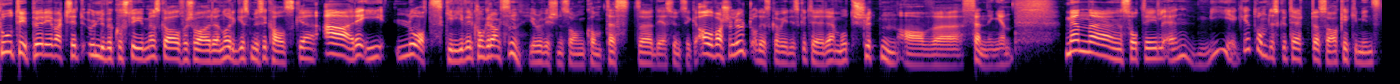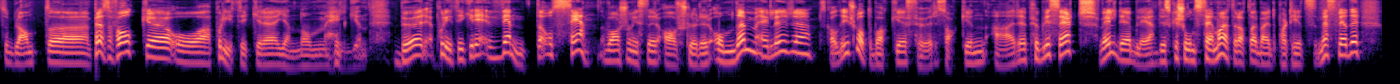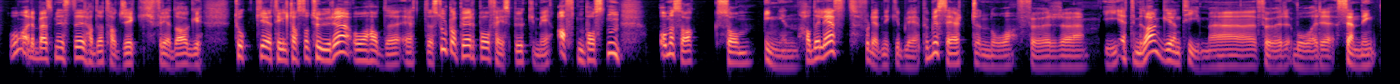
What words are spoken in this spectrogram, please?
To typer i hvert sitt ulvekostyme skal forsvare Norges musikalske ære i låtskriverkonkurransen Eurovision Song Contest. Det syns ikke alle var så lurt, og det skal vi diskutere mot slutten av sendingen. Men eh, så til en meget omdiskutert sak, ikke minst blant eh, pressefolk eh, og politikere gjennom helgen. Bør politikere vente og se hva journalister avslører om dem, eller skal de slå tilbake før saken er publisert? Vel, det ble diskusjonstema etter at Arbeiderpartiets nestleder og arbeidsminister Hadia Tajik fredag tok til tastaturet og hadde et stort oppgjør på Facebook med Aftenposten om en sak som ingen hadde lest, fordi den ikke ble publisert nå før eh, i ettermiddag, en time før vår sending.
